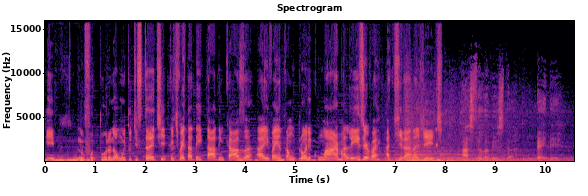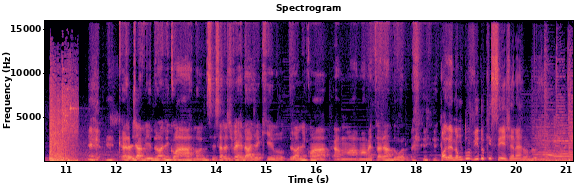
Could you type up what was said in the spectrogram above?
que no futuro não muito distante, a gente vai estar tá deitado em casa, aí vai entrar um drone com uma arma laser vai atirar na gente. Hasta la vista baby. Cara, eu já vi drone com a arma. Não sei se era de verdade aquilo. Drone com a, uma, uma metralhadora. Olha, não duvido que seja, né? Não duvido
